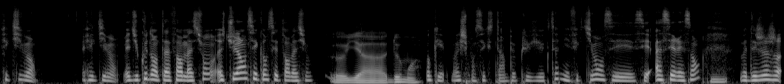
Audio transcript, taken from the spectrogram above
Effectivement. Effectivement. Et du coup, dans ta formation, euh, tu l'as lancé quand cette formation? Euh, Il y a deux mois. Ok, moi je pensais que c'était un peu plus vieux que ça, mais effectivement, c'est assez récent. Mm. Bah, déjà,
